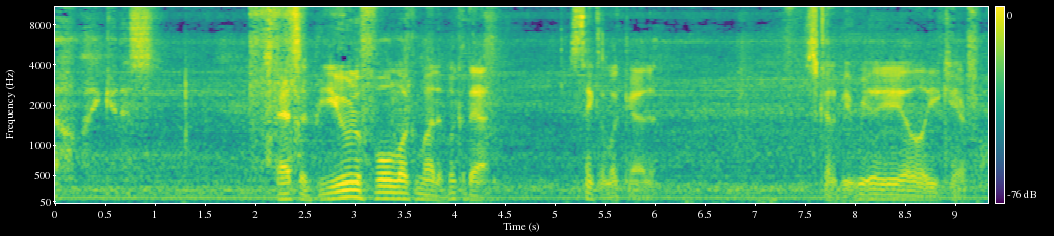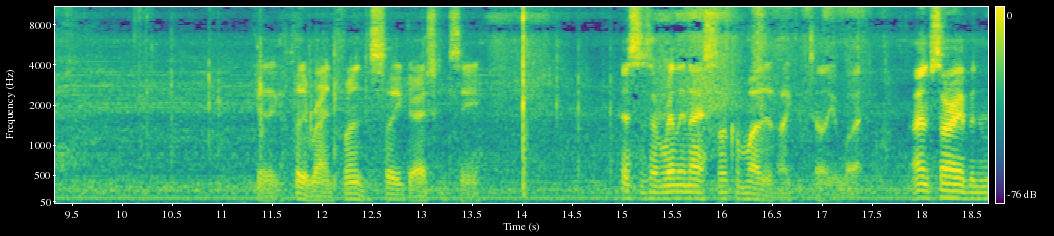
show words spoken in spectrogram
Oh my goodness. That's a beautiful locomotive. Look at that. Let's take a look at it. Just gotta be really careful. Gotta put it right in front so you guys can see. This is a really nice locomotive, I can tell you what. I'm sorry I've been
